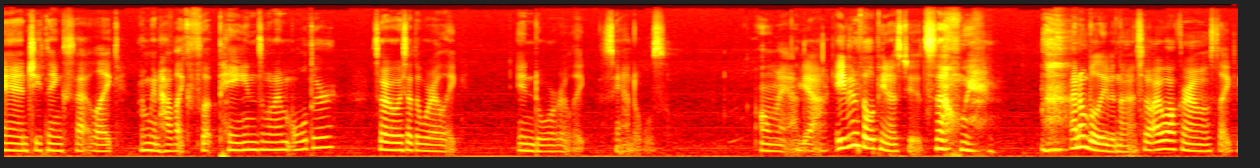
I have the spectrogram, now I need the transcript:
and she thinks that like I'm gonna have like foot pains when I'm older, so I always have to wear like indoor like sandals. Oh man. Yeah, even Filipinos do. It's so weird. I don't believe in that, so I walk around with like,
